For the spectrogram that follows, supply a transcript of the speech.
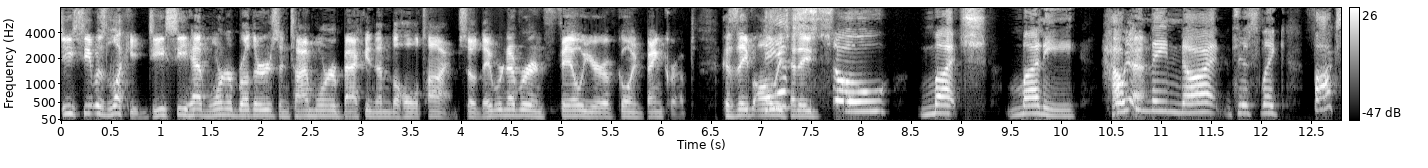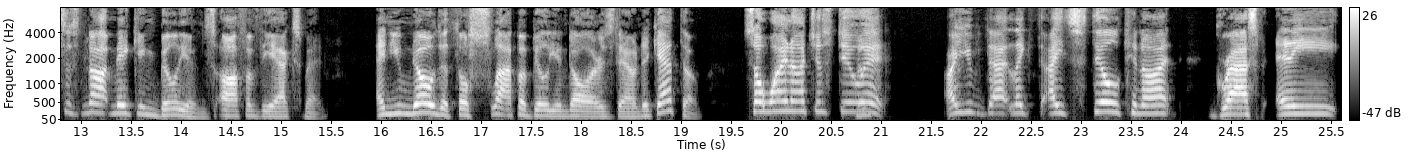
DC was lucky. DC had Warner Brothers and Time Warner backing them the whole time, so they were never in failure of going bankrupt because they've always they had a so much money. How Oh, yeah. can they not just like Fox is not making billions off of the X Men, and you know that they'll slap a billion dollars down to get them. So why not just do Hmm. it? Are you that like? I still cannot grasp any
